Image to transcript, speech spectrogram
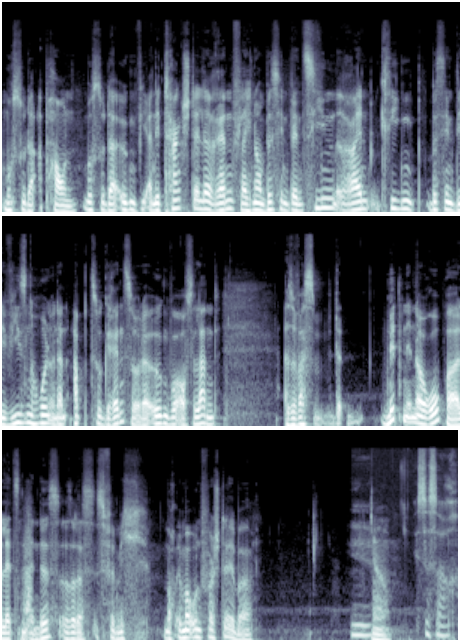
musst du da abhauen, musst du da irgendwie an die Tankstelle rennen, vielleicht noch ein bisschen Benzin reinkriegen, ein bisschen Devisen holen und dann ab zur Grenze oder irgendwo aufs Land. Also was da, mitten in Europa letzten Endes, also das ist für mich noch immer unvorstellbar. Ja. Ist es auch.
